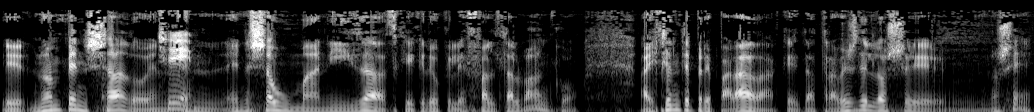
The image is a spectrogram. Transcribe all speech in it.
Eh, no han pensado en, esa humanidad que creo que le falta al banco. Hay gente preparada que a través de los, eh, no sé,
